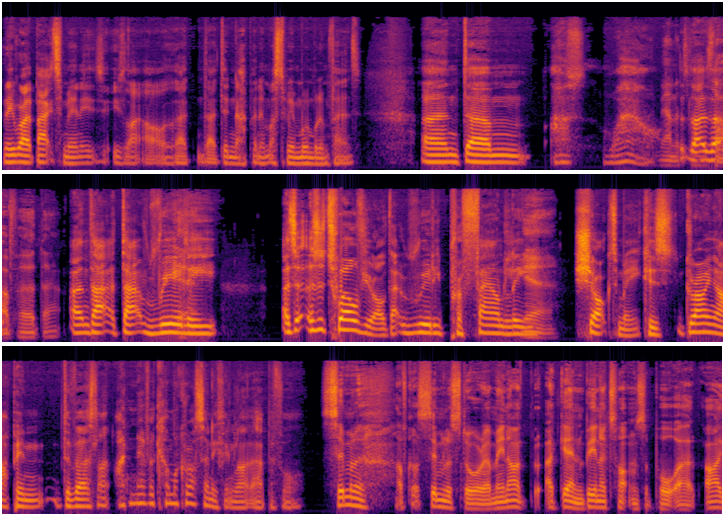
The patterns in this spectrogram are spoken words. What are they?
and he wrote back to me and he's, he's like, oh, that that didn't happen. It must have been Wimbledon fans. And um, I was wow, The amount of That- that- I've heard that. and that that really, as a, as a twelve year old, that really profoundly Yeah. shocked me because growing up in diverse life, I'd never come across anything like that before. Similar, I've got a similar story. I mean, I again being a Tottenham supporter, I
